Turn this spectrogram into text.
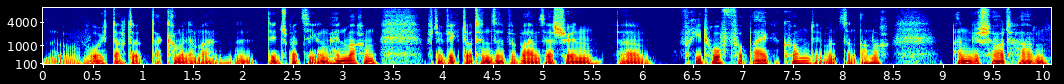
wo ich dachte, da kann man ja mal den Spaziergang hinmachen. Auf dem Weg dorthin sind wir bei einem sehr schönen äh, Friedhof vorbeigekommen, den wir uns dann auch noch angeschaut haben.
